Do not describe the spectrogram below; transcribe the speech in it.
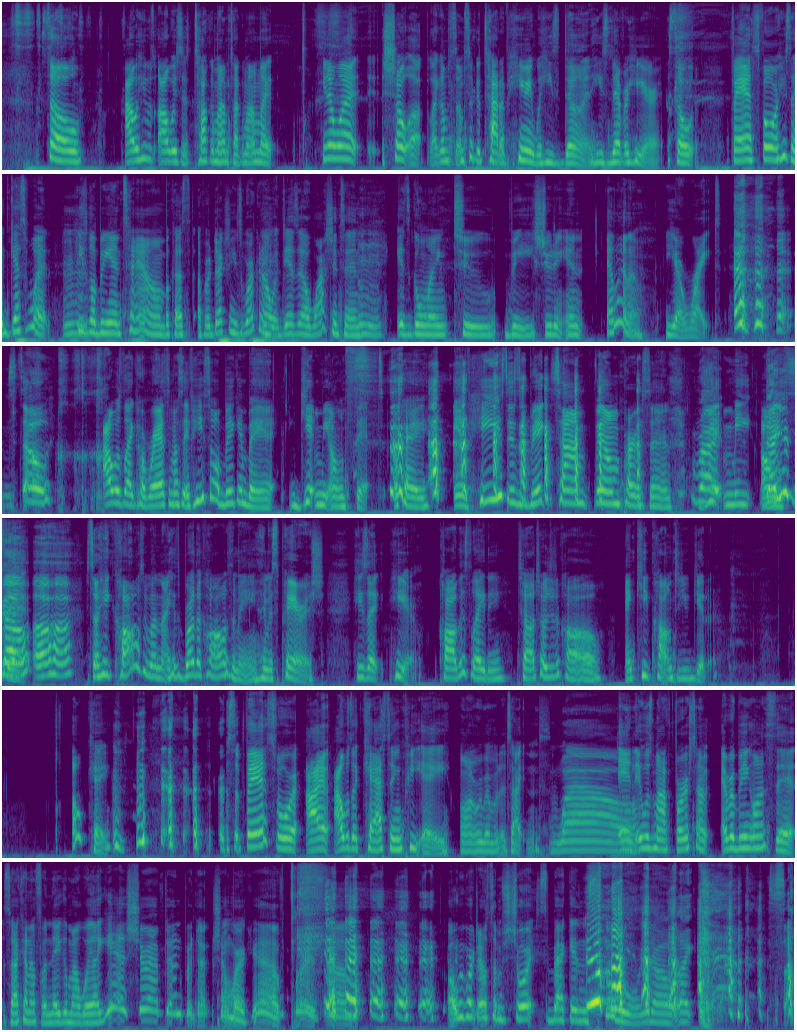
So, I, he was always just talking about him, talking about. Him. I'm like, you know what? Show up. Like I'm, I'm sick and tired of hearing what he's done. He's never here. So. Fast forward, he said, "Guess what? Mm-hmm. He's gonna be in town because a production he's working on with Denzel Washington Mhm. is going to be shooting in Atlanta." Yeah, right. So I was like harassing myself. If he's so big and bad, get me on set, okay? if he's this big time film person, Right. get me on there you set. go. Uh huh. So he calls me one night. His brother calls me. Him is Parrish. He's like, "Here, call this lady. Tell her I told you to call, and keep calling till you get her." Okay. so fast forward, I I was a casting PA on Remember the Titans. Wow. And it was my first time ever being on set, so I kind of finagled my way. Like, yeah, sure, I've done production work. Yeah, of course. Um, oh, we worked on some shorts back in school. You know, like so.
